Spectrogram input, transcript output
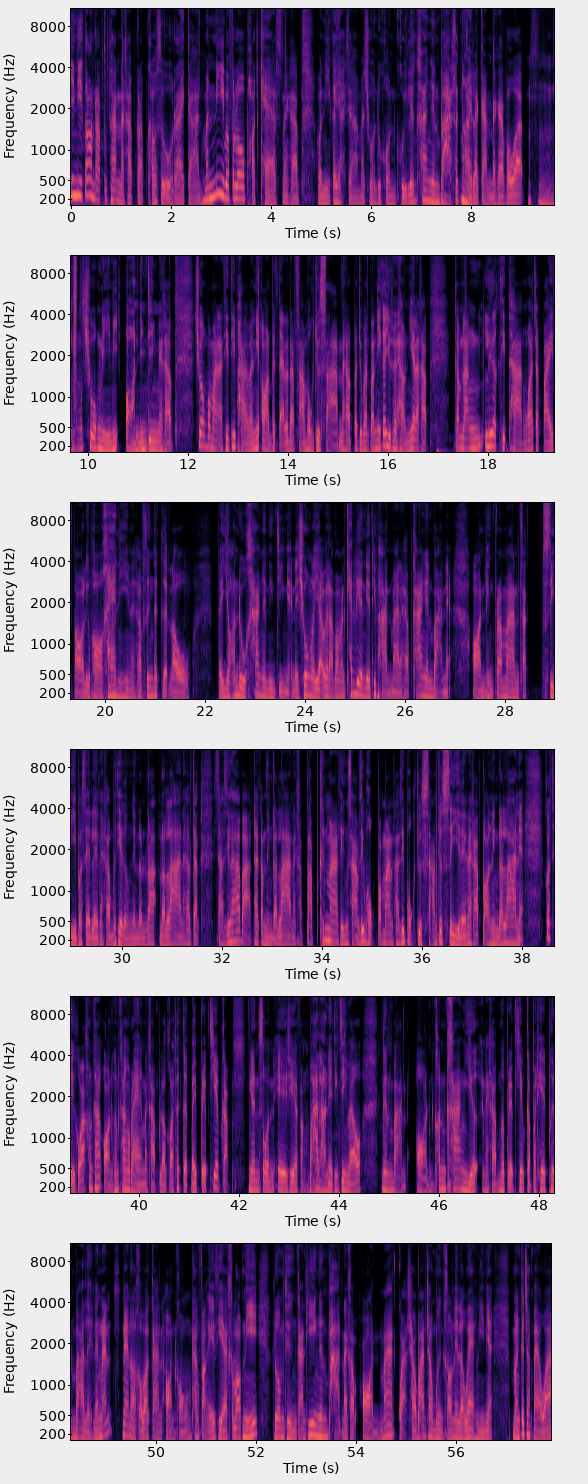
ยินดีต้อนรับทุกท่านนะครับ กลับเข้าสู่รายการ Money Buffalo Podcast นะครับ วันนี้ก็อยากจะมาชวนทุกคนคุยเรื่องค่าเงินบาทสักหน่อยละกันนะครับ เพราะว่าช่วงนี้นี่อ่อนจริง ๆ นะครับ ช่วงประมาณอาทิตย์ที่ผ่านมานี่อ่อนไปแต่ระดับ 36.3 นะครับ ปัจจุบันตอนนี้ก็อยู่แถวๆนี้แหละครับกำลังเลือกทิศทางว่าจะไปต่อหรือพอแค่นี้นะครับ ซึ่งถ้าเกิดเราไปย้อนดูค่าเงินจริงๆเนี่ยในช่วงระยะเวลาประมาณแค่เดือนเดียวที่ผ่านมานะครับ ค่าเงินบาทเนี่ยอ่อนถึงประมาณสัก 4%เลยนะครับเมื่อเทียบกับเงินดอลลาร์ดอลลาร์นะครับจาก 35 บาทเท่ากับ 1 ดอลลาร์นะครับปรับขึ้นมาถึง 36 ประมาณ 36.3.4 เลยนะครับต่อ 1 ดอลลาร์เนี่ยก็ถือว่าค่อนข้างอ่อนค่อนข้างแรงนะครับแล้วก็ถ้าเกิดไปเปรียบเทียบกับเงินโซนเอเชียฝั่งบ้านเราเนี่ยจริง ๆ แล้วเงินบาทอ่อนค่อนข้างเยอะนะครับเมื่อเปรียบเทียบกับประเทศเพื่อนบ้านเลย ดังนั้นแน่นอนครับว่าการอ่อนของทั้งฝั่งเอเชียรอบนี้ รวมถึงการที่เงินบาทนะครับอ่อนมากกว่าชาวบ้านชาวเมืองเขาในละแวกนี้เนี่ยมันก็จะแปลว่า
